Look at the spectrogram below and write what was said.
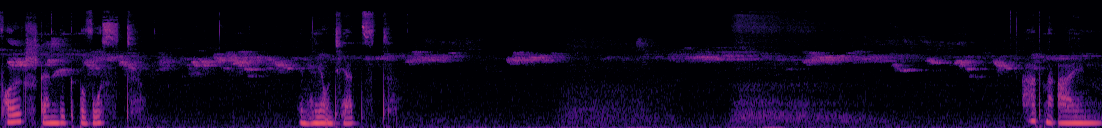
vollständig bewusst im Hier und Jetzt. Atme ein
